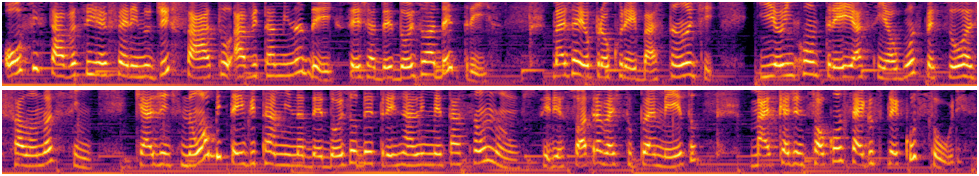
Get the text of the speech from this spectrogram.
ou se estava se referindo de fato à vitamina D, seja a D2 ou a D3. Mas aí eu procurei bastante e eu encontrei assim algumas pessoas falando assim que a gente não obtém vitamina D2 ou D3 na alimentação não, seria só através de suplemento, mas que a gente só consegue os precursores.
